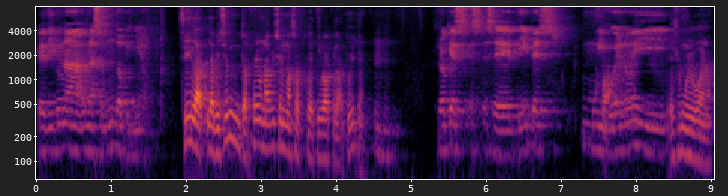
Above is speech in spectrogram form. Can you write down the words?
Pedir una, una segunda opinión. Sí, la, la visión de un tercero, una visión más objetiva que la tuya. Creo que es- es- ese tip es muy bueno y, Es muy bueno.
